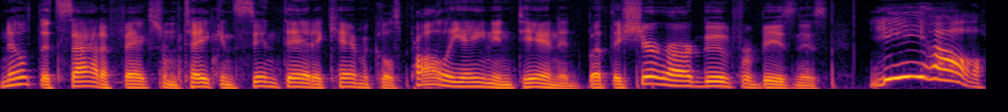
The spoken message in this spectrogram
Note that side effects from taking synthetic chemicals probably ain't intended, but they sure are good for business. Yeehaw!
